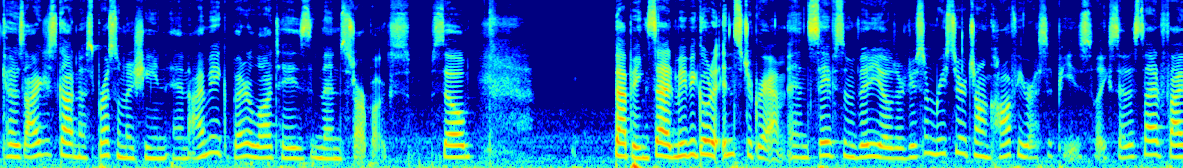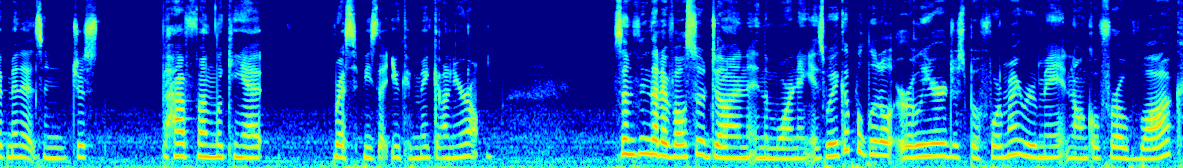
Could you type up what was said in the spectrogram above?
because I just got an espresso machine and I make better lattes than Starbucks. So, that being said, maybe go to Instagram and save some videos or do some research on coffee recipes. Like, set aside five minutes and just have fun looking at recipes that you can make on your own. Something that I've also done in the morning is wake up a little earlier just before my roommate and I'll go for a walk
